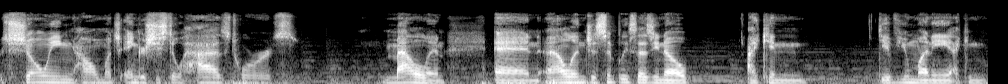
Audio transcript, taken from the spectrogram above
showing how much anger she still has towards Madeline and Madeline just simply says, you know, I can give you money, I can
